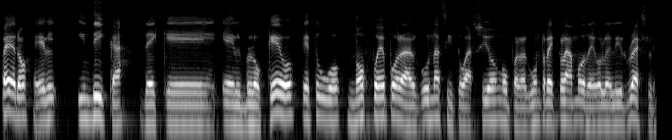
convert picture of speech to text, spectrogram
pero él indica de que el bloqueo que tuvo no fue por alguna situación o por algún reclamo de All Elite Wrestling,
